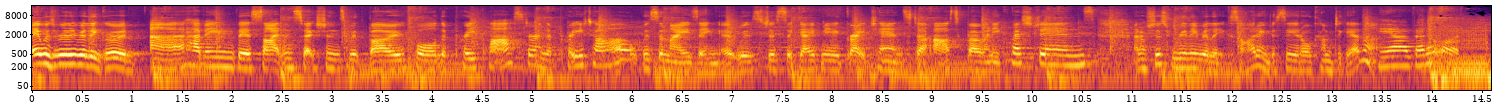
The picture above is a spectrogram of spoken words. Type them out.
It was really, really good. Uh, having the site inspections with Bo for the pre-plaster and the pre-tile was amazing. It was just, it gave me a great chance to ask Bo any questions and it was just really, really exciting to see it all come together. Yeah, I bet it would.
